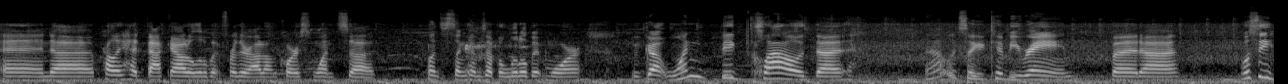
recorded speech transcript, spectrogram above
and uh, probably head back out a little bit further out on course once uh, once the sun comes up a little bit more. We've got one big cloud that that looks like it could be rain, but uh, we'll see.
